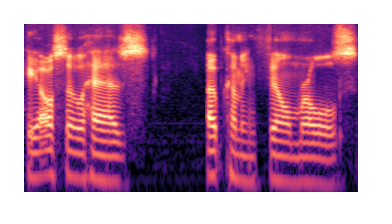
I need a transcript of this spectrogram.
He also has upcoming film roles,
